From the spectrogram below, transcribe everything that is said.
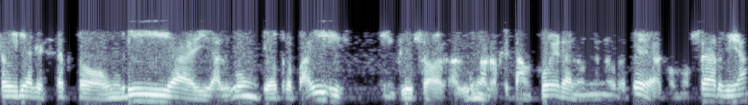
Yo diría que excepto Hungría y algún que otro país, incluso algunos de los que están fuera de la Unión Europea, como Serbia,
